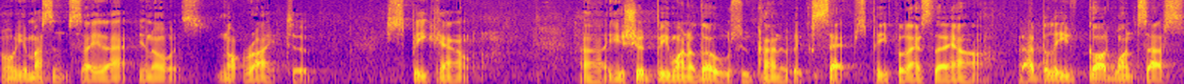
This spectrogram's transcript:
Oh, you mustn't say that. You know, it's not right to speak out. Uh, you should be one of those who kind of accepts people as they are. But I believe God wants us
